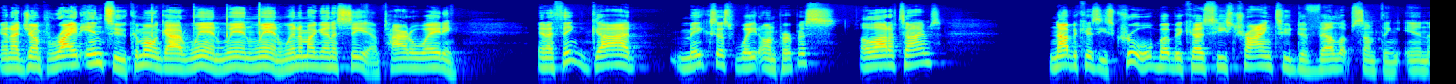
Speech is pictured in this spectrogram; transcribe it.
And I jump right into, come on, God, when, when, when? When am I going to see it? I'm tired of waiting. And I think God makes us wait on purpose a lot of times, not because he's cruel, but because he's trying to develop something in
